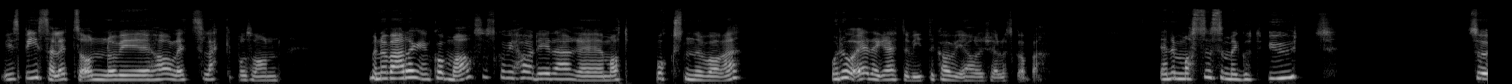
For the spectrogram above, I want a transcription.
vi spiser litt sånn, og vi har litt slekk på sånn. Men når hverdagen kommer, så skal vi ha de der eh, matboksene våre. Og da er det greit å vite hva vi har i kjøleskapet. Er det masse som er gått ut, så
